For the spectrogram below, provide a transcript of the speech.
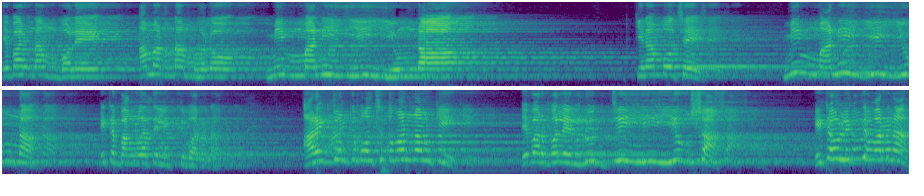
এবার নাম বলে, আমার নাম হলো মিম্মানি ইউমনা। কি নাম বলছে? মিম্মানি ইউমনা। এটা বাংলাতে লিখতে পারে না। আরেকজনকে বলছে, তোমার নাম কি? এবার বলে, লুজ্জি ইউসা এটাও লিখতে পারে না।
